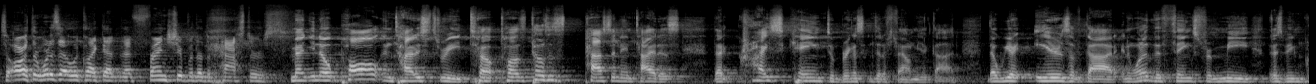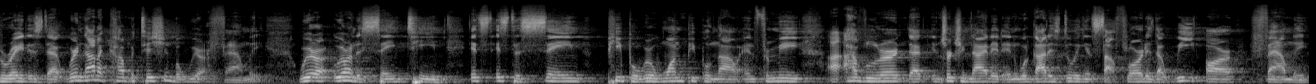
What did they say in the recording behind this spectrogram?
so Arthur, what does that look like, that, that friendship with other pastors? Man, you know, Paul in Titus 3 tell, tells, tells his pastor named Titus that Christ came to bring us into the family of God, that we are heirs of God. And one of the things for me that has been great is that we're not a competition, but we are a family. We're, we're on the same team. It's, it's the same people. We're one people now. And for me, I have learned that in Church United and what God is doing in South Florida is that we are family.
